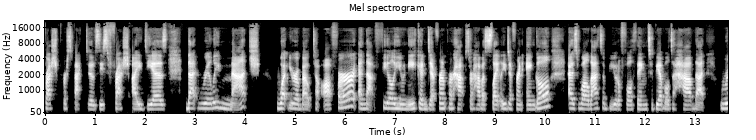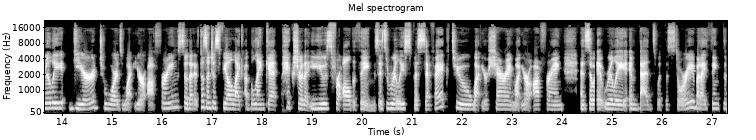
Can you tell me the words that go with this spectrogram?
fresh perspectives, these fresh ideas that really match what you're about to offer and that feel unique and different, perhaps, or have a slightly different angle as well. That's a beautiful thing to be able to have that really geared towards what you're offering so that it doesn't just feel like a blanket picture that you use for all the things. It's really specific to what you're sharing, what you're offering. And so it really embeds with the story. But I think the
